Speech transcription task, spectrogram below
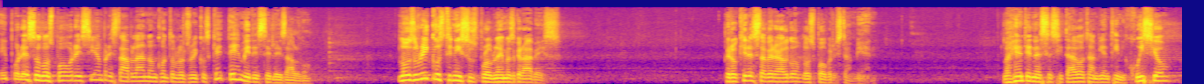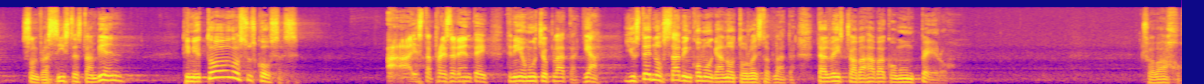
Y por eso los pobres siempre están hablando en contra de los ricos. ¿Qué? Déjeme decirles algo. Los ricos tienen sus problemas graves. Pero ¿quieres saber algo? Los pobres también. La gente necesitada también tiene juicio, son racistas también, tiene todas sus cosas. Ah, este presidente tenía mucha plata, ya. Y usted no saben cómo ganó toda esta plata. Tal vez trabajaba como un perro. Trabajo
